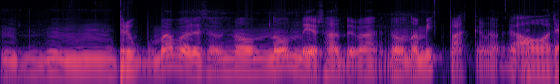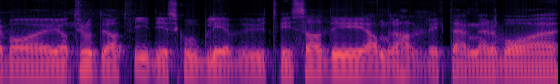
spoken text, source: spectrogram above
mm, Broma var det som någon, någon mer hade va? Någon av mittbackarna? Ja, det var, jag trodde att Videskog blev utvisad i andra halvlek där när det var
